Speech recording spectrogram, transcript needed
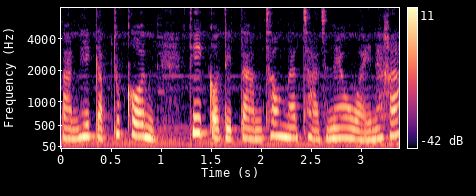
ปันให้กับทุกคน ที่กดติดตามช่องนัชชาชาแนลไว้นะคะ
